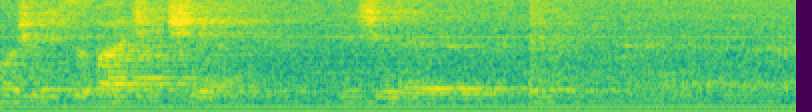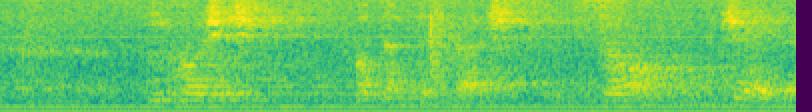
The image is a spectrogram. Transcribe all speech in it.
Możesz zobaczyć, że, że i możesz potem pytać, co dzieje,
